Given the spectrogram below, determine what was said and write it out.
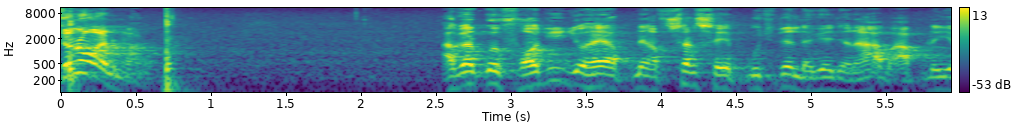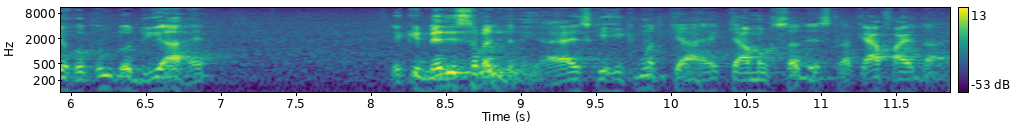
سنو اینڈ مانو۔ اگر کوئی فوجی جو ہے اپنے افسر سے پوچھنے لگے، جناب، آپ نے یہ حکم تو دیا ہے، لیکن میری سمجھ میں نہیں آیا اس کی حکمت کیا ہے، کیا مقصد ہے، اس کا کیا فائدہ ہے۔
